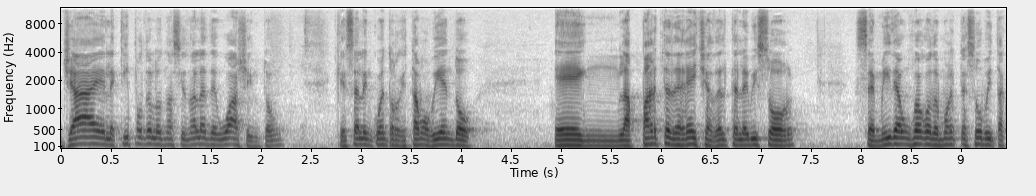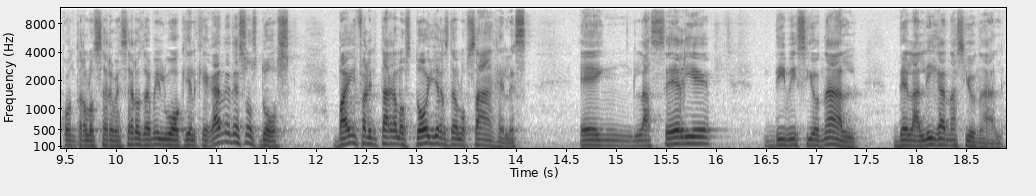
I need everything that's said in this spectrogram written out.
Ya el equipo de los Nacionales de Washington, que es el encuentro que estamos viendo en la parte derecha del televisor, se mide un juego de muerte súbita contra los cerveceros de Milwaukee. El que gane de esos dos va a enfrentar a los Dodgers de Los Ángeles en la serie divisional de la Liga Nacional.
